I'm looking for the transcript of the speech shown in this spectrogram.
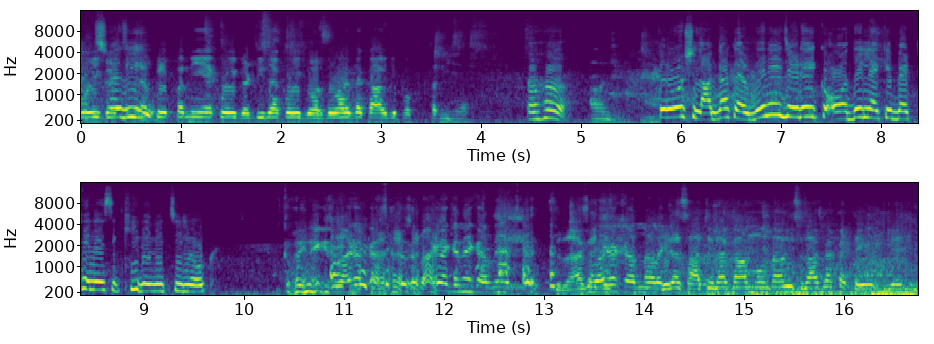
ਕੋਈ ਗੱਡੀ ਦਾ। ਪੇਪਰ ਨਹੀਂ ਹੈ ਕੋਈ ਗੱਡੀ ਦਾ ਕੋਈ ਗੁਰਦੁਆਰੇ ਦਾ ਕਾਗਜ਼ ਪੱਤਰ ਨਹੀਂ ਹੈ। ਹਾਂ ਹਾਂਜੀ। ਫਿਰ ਉਹ ਸ਼ਲਾਘਾ ਕਰਦੇ ਨੇ ਜਿਹੜੇ ਇੱਕ ਅਹੁਦੇ ਲੈ ਕੇ ਬੈਠੇ ਨੇ ਸਿੱਖੀ ਦੇ ਵਿੱਚ ਹੀ ਲੋਕ। ਕੋਈ ਨਹੀਂ ਸਲਾਗਾ ਕਰਦੇ ਸਲਾਗਾ ਕਿੰਨੇ ਕਰਦੇ ਸਲਾਗਾ ਸਲਾਗਾ ਕਰਨ ਵਾਲੇ। ਜਿਹੜਾ ਸੱਚ ਦਾ ਕੰਮ ਹੁੰਦਾ ਉਹਦੀ ਸਲਾਗਾ ਘੱਟੇ ਹੁੰਦੀ ਹੈ ਜੀ।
